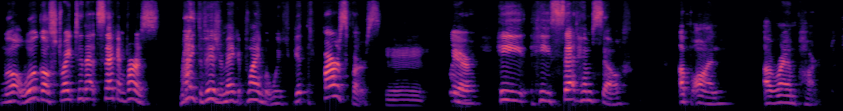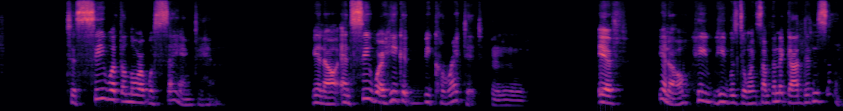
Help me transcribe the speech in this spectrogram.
we'll we'll go straight to that second verse write the vision make it plain but we forget the first verse mm, where he he set himself up on a rampart to see what the Lord was saying to him, you know, and see where he could be corrected mm, if, you know, he he was doing something that God didn't say.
